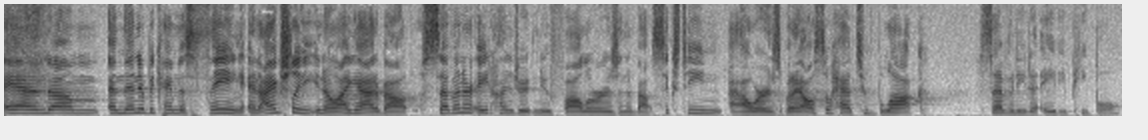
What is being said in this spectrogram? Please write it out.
and um, and then it became this thing. And I actually, you know, I got about seven or eight hundred new followers in about 16 hours. But I also had to block 70 to 80 people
